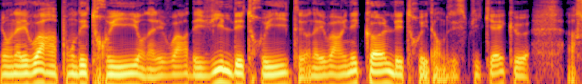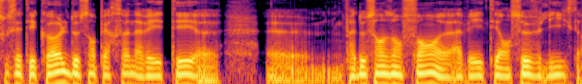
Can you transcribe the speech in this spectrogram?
et on allait voir un pont détruit, on allait voir des villes détruites, on allait voir une école détruite. On nous expliquait que sous cette école, 200 personnes avaient été, euh, enfin 200 enfants avaient été ensevelis, etc.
